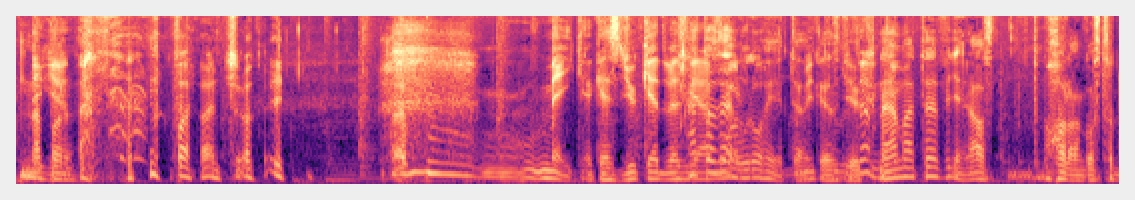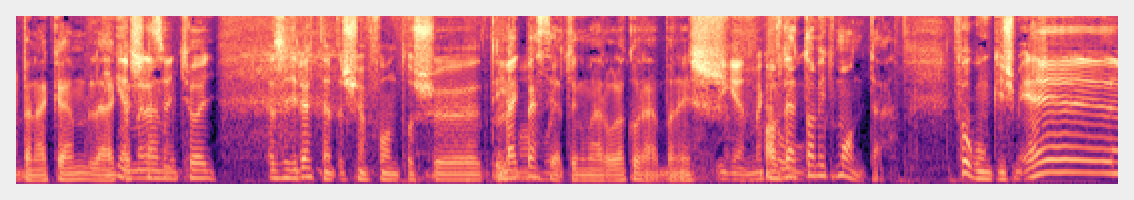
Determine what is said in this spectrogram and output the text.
Na, Igen. Par- parancsolj. Melyikkel kezdjük, kedves Hát Gábor? az Euró héttel kezdjük. Nem, Nem, hát figyelj, azt harangoztat be nekem lelkesen, ez egy- úgyhogy Ez egy rettenetesen fontos téma. megbeszéltünk már róla korábban, és Igen, meg az fogunk- lett, amit mondtál. hogy Fogunk is. E,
